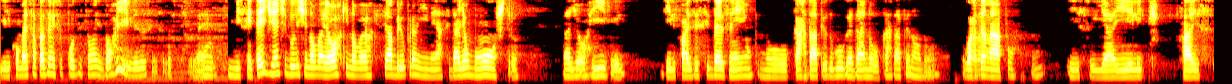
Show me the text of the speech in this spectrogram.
E ele começa a fazer umas suposições horríveis assim sobre as pessoas. Né? Me sentei diante do lixo em Nova York e Nova York se abriu para mim. Né? A cidade é um monstro, a cidade é horrível. E ele faz esse desenho no cardápio do Google, no cardápio não, do guardanapo. Isso, e aí ele faz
